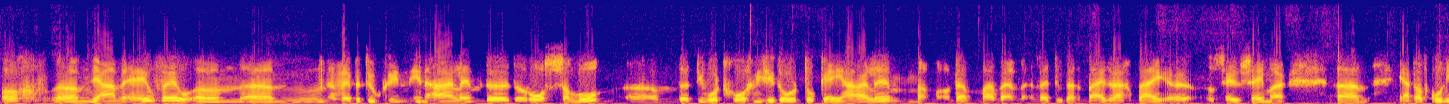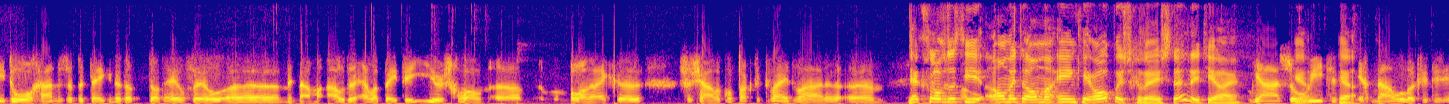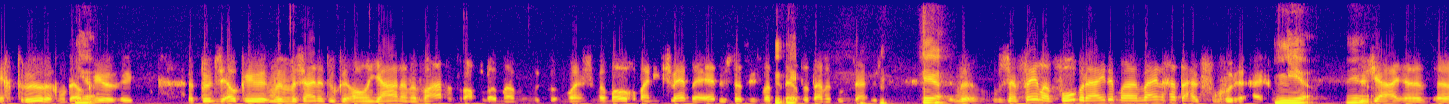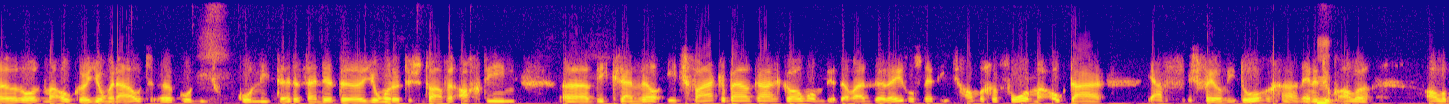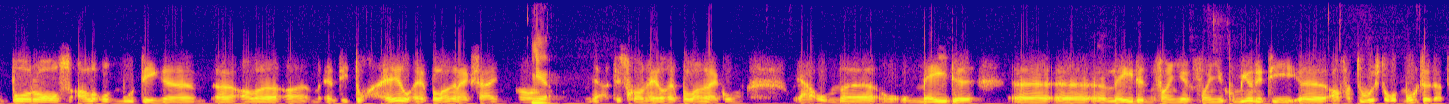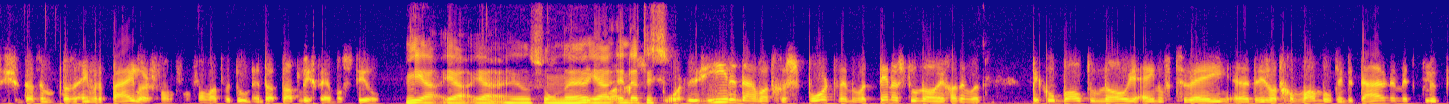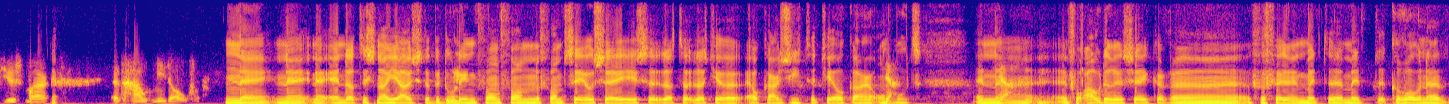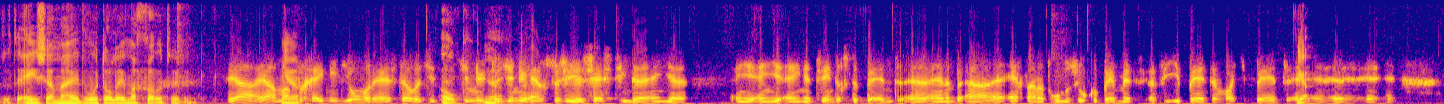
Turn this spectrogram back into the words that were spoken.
Och, um, ja, heel veel. Um, um, we hebben natuurlijk in, in Haarlem de, de Roze Salon... Um, dat, die wordt georganiseerd door Toké Haarlem. Maar, maar, maar wij, wij, doen daar een bijdrage bij uh, als COC. Maar um, ja, dat kon niet doorgaan. Dus dat betekende dat, dat heel veel, uh, met name oudere LHBTI'ers... gewoon uh, belangrijke sociale contacten kwijt waren. Um, ja, ik geloof dat hij al met al maar één keer open is geweest, hè, dit jaar. Ja, zoiets. Ja. Het is ja. echt nauwelijks. Het is echt treurig. Want elke ja. keer... Ik, het punt is elke keer, we, we, zijn natuurlijk al een jaar aan het water trappelen, maar we, we, we mogen maar niet zwemmen. Hè? Dus dat is wat we de hele tijd aan het doen zijn. Dus ja. we, we, zijn veel aan het voorbereiden, maar weinig aan het uitvoeren eigenlijk. Ja. Ja. Dus ja, uh, uh, maar ook uh, jong en oud kon niet. Kon niet hè. Dat zijn de, de jongeren tussen 12 en 18. die zijn wel iets vaker bij elkaar gekomen. Om, daar waren de regels net iets handiger voor. Maar ook daar ja, is veel niet doorgegaan. En natuurlijk alle alle borrels, alle ontmoetingen, uh, alle, uh, en die toch heel erg belangrijk zijn. Oh, ja. ja. Het is gewoon heel erg belangrijk om, ja, om, uh, om mede leden van je, van je community af en toe eens te ontmoeten. Dat is, dat is, een, dat is een van de pijlers van, van, van, wat we doen. En dat, dat ligt helemaal stil. Ja, ja, ja heel zonde. Hè? Ja, en dat is... Er is hier en daar wat gesport. We hebben wat tennistoernooien gehad en wat pikkelbaltoernooien, één of twee. Uh, er is wat gewandeld in de duinen met clubjes, maar ja. het houdt niet over. Nee, nee, nee. En dat is nou juist de bedoeling van, van, van het COC, is uh, dat, dat je elkaar ziet, dat je elkaar ontmoet. Ja. En, ja. uh, en voor ouderen zeker vervelend met, met corona, de eenzaamheid wordt alleen maar groter, denk ik. Ja, ja maar vergeet niet jongeren. Hè. Stel dat je, dat, je nu, dat je nu ergens tussen je zestiende en je en je, en je 21ste bent uh, en uh, echt aan het onderzoeken bent met wie je bent en wat je bent. Ja. En, en,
